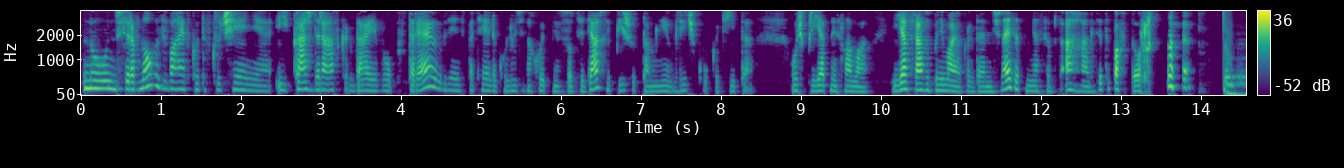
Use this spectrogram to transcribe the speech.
но он все равно вызывает какое-то включение. И каждый раз, когда его повторяют где-нибудь по телеку, люди находят меня в соцсетях и пишут там мне в личку какие-то очень приятные слова. И я сразу понимаю, когда начинает это меня сыпаться, ага, где-то повтор.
